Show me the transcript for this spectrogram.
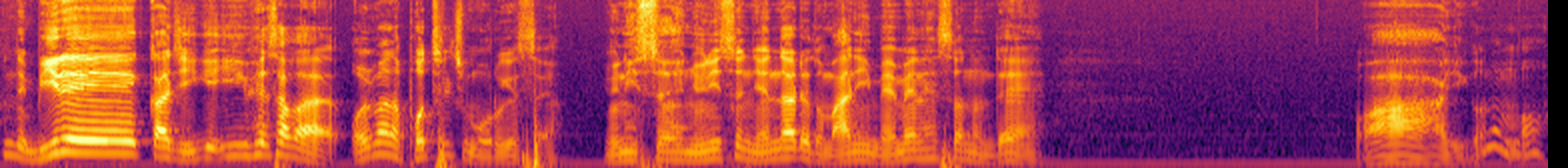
근데 미래까지 이게 이 회사가 얼마나 버틸지 모르겠어요. 유니슨, 유니슨 옛날에도 많이 매매는 했었는데, 와, 이거는 뭐,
